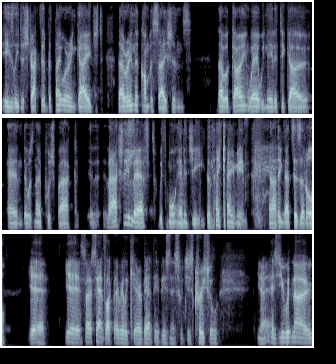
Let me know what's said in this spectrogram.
easily distracted but they were engaged. They were in the conversations. They were going where we needed to go and there was no pushback. They actually left with more energy than they came in and i think that says it all. Yeah yeah, so it sounds like they really care about their business, which is crucial. You know, as you would know,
